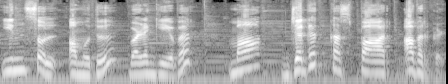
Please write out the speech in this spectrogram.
இன்சொல் அமுது வழங்கியவர் மா ஜெகத் கஸ்பார் அவர்கள்.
